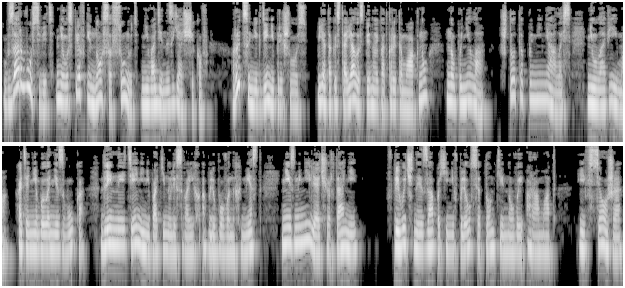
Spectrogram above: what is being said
Взорвусь ведь, не успев и носа сунуть ни в один из ящиков. Рыться нигде не пришлось. Я так и стояла спиной к открытому окну, но поняла, что-то поменялось, неуловимо, хотя не было ни звука. Длинные тени не покинули своих облюбованных мест, не изменили очертаний. В привычные запахи не вплелся тонкий новый аромат. И все же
